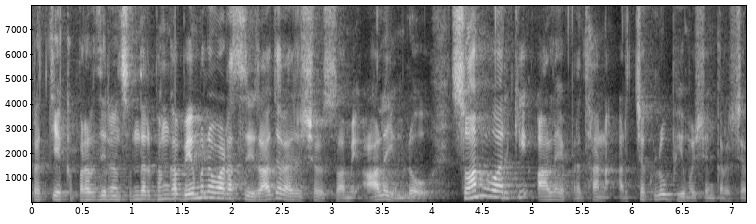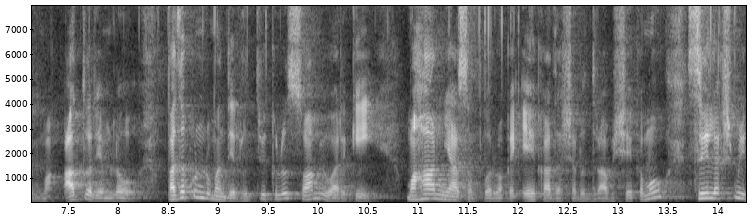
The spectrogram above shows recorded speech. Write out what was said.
ప్రత్యేక పర్వదినం సందర్భంగా వేములవాడ శ్రీ రాజరాజేశ్వర స్వామి ఆలయంలో స్వామివారికి ఆలయ ప్రధాన అర్చకులు భీమశంకర శర్మ ఆధ్వర్యంలో పదకొండు మంది ఋత్వికులు స్వామివారికి మహాన్యాసపూర్వక ఏకాదశ రుద్రాభిషేకము శ్రీలక్ష్మి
